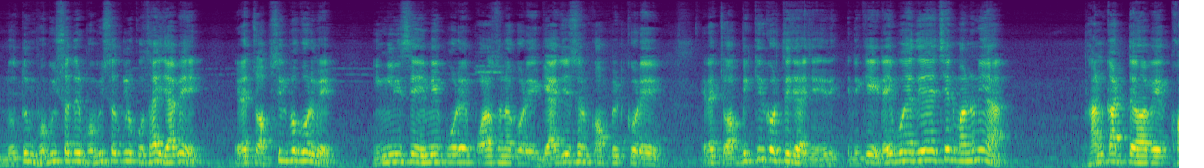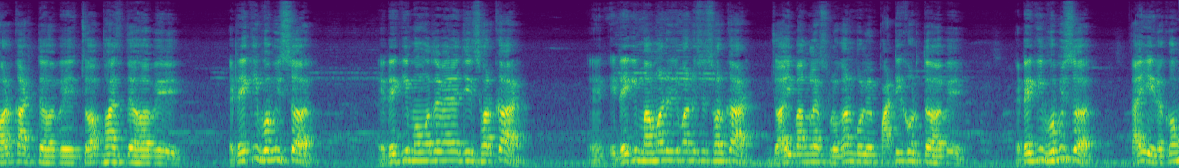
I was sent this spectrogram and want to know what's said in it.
নতুন ভবিষ্যতের ভবিষ্যৎগুলো কোথায় যাবে? এরা চপ শিল্প করবে। ইংলিশে এম এ পড়ে, পড়াশোনা করে, গ্র্যাজুয়েশন কমপ্লিট করে, এরা চপ বিক্রি করতে চাইছে এ- এদেরকে এটাই বোঝাতে চাইছেন মাননীয়া। ধান কাটতে হবে, খড় কাটতে হবে, চপ ভাজতে হবে। এটাই কি ভবিষ্যৎ? এটাই কি মমতা ব্যানার্জির সরকার? এটাই কি মামানির মানুষের সরকার? জয় বাংলা স্লোগান বলে পার্টি করতে হবে। এটাই কি ভবিষ্যৎ? তাই এরকম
